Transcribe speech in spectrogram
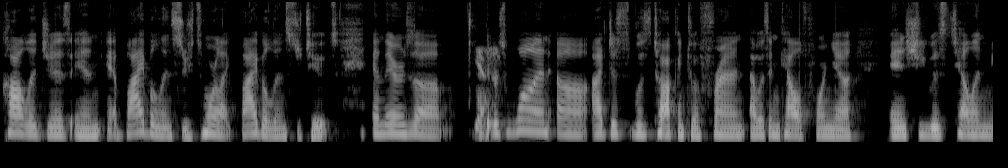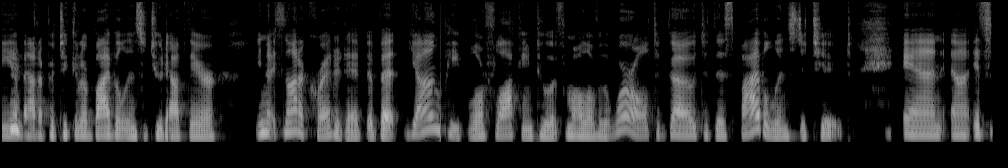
colleges and uh, Bible institutes, more like Bible institutes. And there's a yes. there's one. Uh, I just was talking to a friend. I was in California, and she was telling me hmm. about a particular Bible institute out there you know, it's not accredited, but, but young people are flocking to it from all over the world to go to this Bible Institute. And uh, it's,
